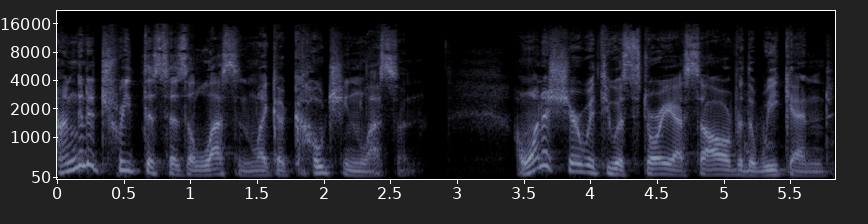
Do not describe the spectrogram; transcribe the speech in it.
I'm going to treat this as a lesson, like a coaching lesson. I want to share with you a story I saw over the weekend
